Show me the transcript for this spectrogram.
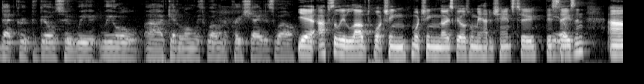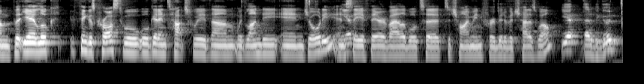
that group of girls who we we all uh, get along with well and appreciate as well. Yeah, absolutely loved watching watching those girls when we had a chance to this Yeah. season. Um, but yeah, look, fingers crossed. We'll, we'll get in touch with um, with Lundy and Geordie and Yep. see if they're available to, to chime in for a bit of a chat as well. Yep, that'd be good.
